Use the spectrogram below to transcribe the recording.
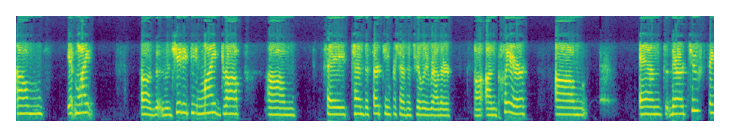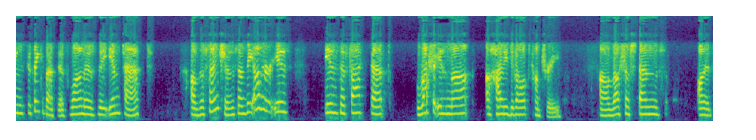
um, it might uh, the, the, GDP might drop, um, say, 10 to 13 percent. It's really rather uh, unclear. Um, and there are two things to think about this. One is the impact of the sanctions, and the other is is the fact that Russia is not a highly developed country. Uh, Russia spends on its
